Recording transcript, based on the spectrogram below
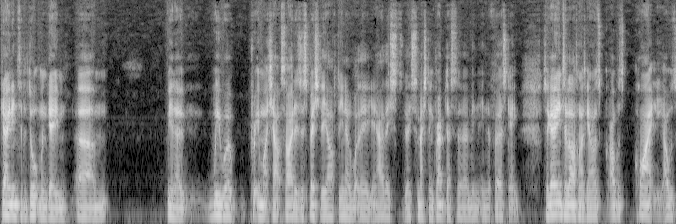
Going into the Dortmund game, um, you know, we were pretty much outsiders, especially after you know what they you know, how they they smashed and grabbed us um, in in the first game. So going into last night's game, I was I was quietly I was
